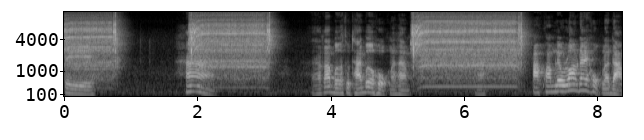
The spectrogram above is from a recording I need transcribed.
สี่ห้า แล้วก็เบอร์สุดท้ายเบอร์หกนะครับปรับความเร็วรอบได้หกระดับ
